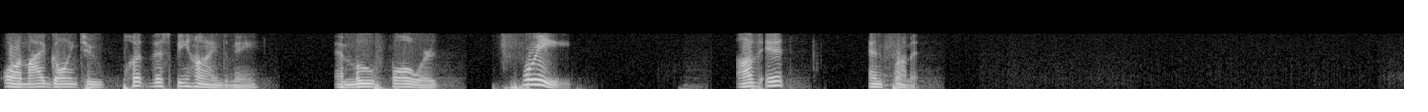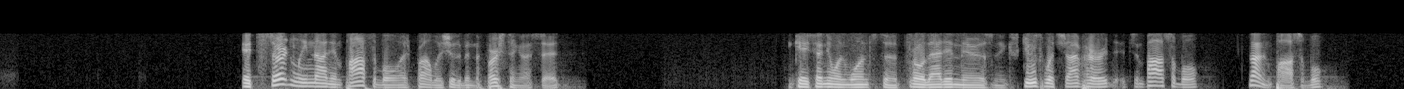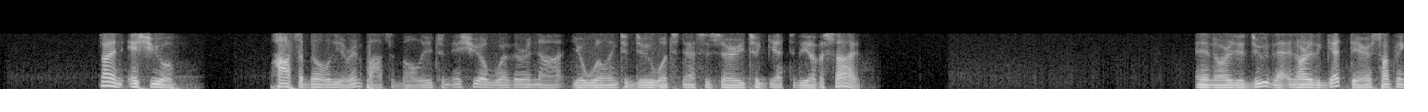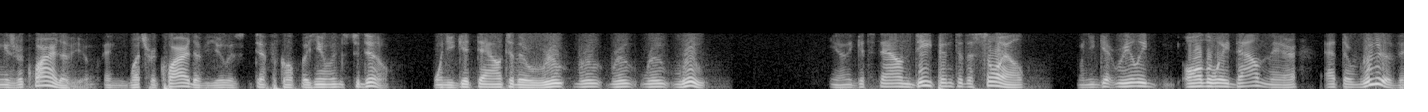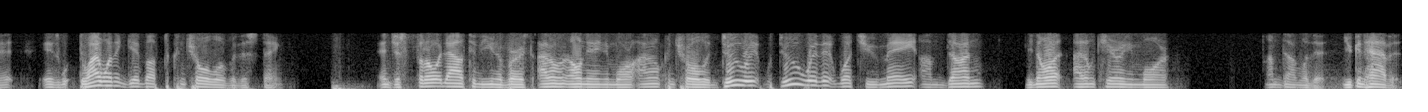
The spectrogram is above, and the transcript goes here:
Or am I going to put this behind me and move forward free of it and from it? It's certainly not impossible. That probably should have been the first thing I said in case anyone wants to throw that in there as an excuse, which I've heard, it's impossible. It's not impossible. It's not an issue of possibility or impossibility. It's an issue of whether or not you're willing to do what's necessary to get to the other side. And in order to do that, in order to get there, something is required of you. And what's required of you is difficult for humans to do. When you get down to the root, root, root, root, root you know, it gets down deep into the soil. When you get really all the way down there, at the root of it is, do I want to give up control over this thing? and just throw it out to the universe. I don't own it anymore. I don't control it. Do it. Do with it what you may. I'm done. You know what? I don't care anymore. I'm done with it. You can have it.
